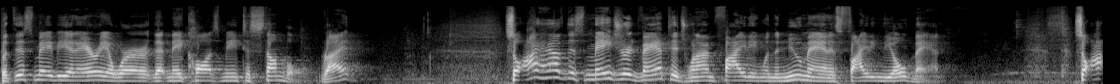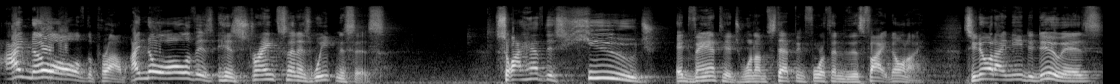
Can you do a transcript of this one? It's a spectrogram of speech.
But this may be an area where that may cause me to stumble, right? So I have this major advantage when I'm fighting, when the new man is fighting the old man. So I, I know all of the problem. I know all of his, his strengths and his weaknesses. So I have this huge advantage when I'm stepping forth into this fight, don't I? So you know what I need to do is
